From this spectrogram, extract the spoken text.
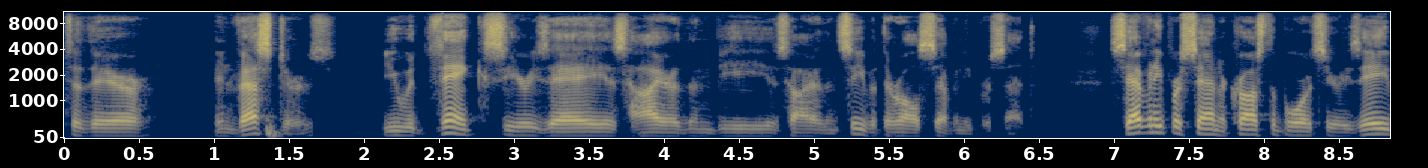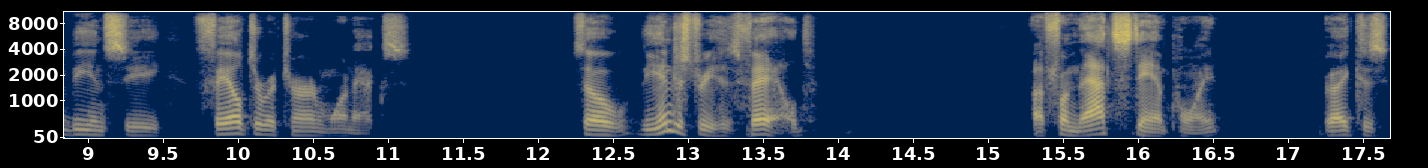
to their investors. You would think Series A is higher than B is higher than C, but they're all seventy percent. 70% across the board, Series A, B, and C, failed to return 1x. So the industry has failed uh, from that standpoint, right? Because,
